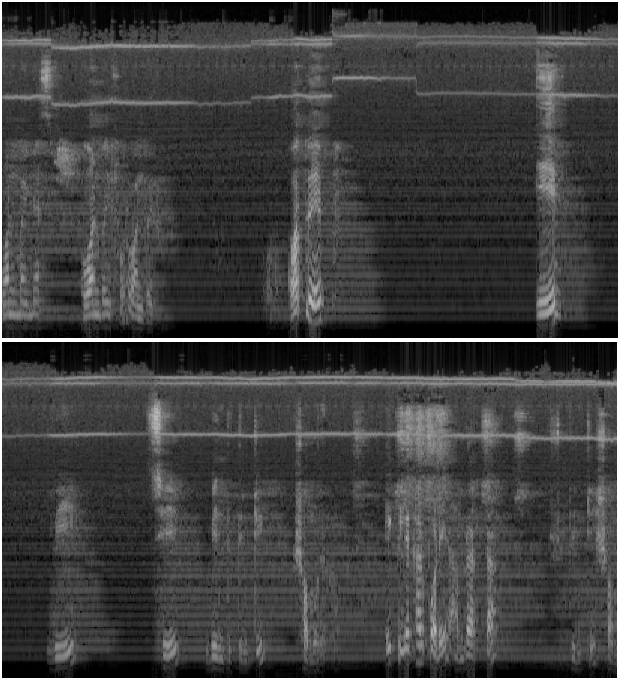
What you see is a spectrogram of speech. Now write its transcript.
one minus one by four one by four অতএব এ বি সি বিন্দু তিনটি সমরেখ। এই লেখার পরে আমরা একটা তিনটি সম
